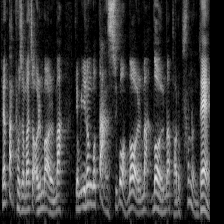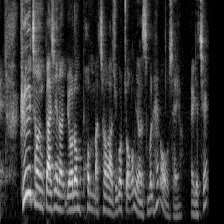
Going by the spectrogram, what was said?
그냥 딱 보자마자 얼마 얼마 이런 것도 안 쓰고 너 얼마 너 얼마 바로 푸는데 그 전까지는 이런 폼 맞춰가지고 조금 연습을 해놓으세요. 알겠지?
